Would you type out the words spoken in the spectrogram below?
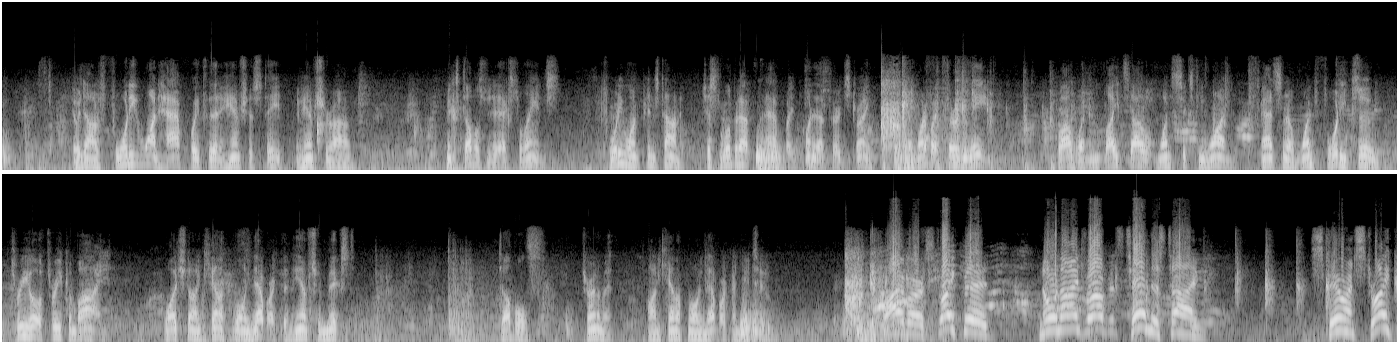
They were down 41 halfway through the New Hampshire State, New Hampshire uh, mixed doubles with the extra lanes. 41 pins down, just a little bit after the halfway point of that third string. And won it by 38. Bob went lights out at 161. Madison at 142. 303 combined. Watch it on Candlepin Bowling Network, the New Hampshire mixed doubles tournament on Candlepin Bowling Network on YouTube. Driver, strike bid. No nine drop, it's 10 this time. Spare on strike.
